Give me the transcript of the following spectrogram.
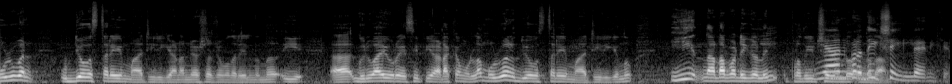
മുഴുവൻ ഉദ്യോഗസ്ഥരെയും മാറ്റിയിരിക്കുകയാണ് അന്വേഷണ ചുമതലയിൽ നിന്ന്. ഈ ഗുരുവായൂർ എ സി പി അടക്കമുള്ള മുഴുവൻ ഉദ്യോഗസ്ഥരെയും മാറ്റിയിരിക്കുന്നു. ഈ നടപടികളിൽ ഞാൻ പ്രതീക്ഷയുണ്ടോ പ്രതീക്ഷയില്ല എനിക്ക്.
